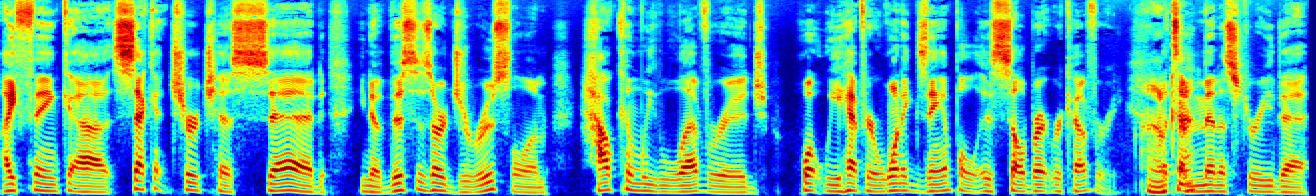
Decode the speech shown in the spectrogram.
I think uh, Second Church has said, you know, this is our Jerusalem. How can we leverage what we have here? One example is Celebrate Recovery. That's a ministry that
